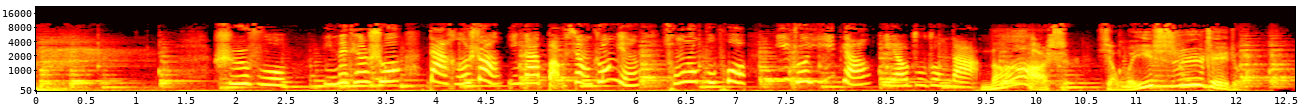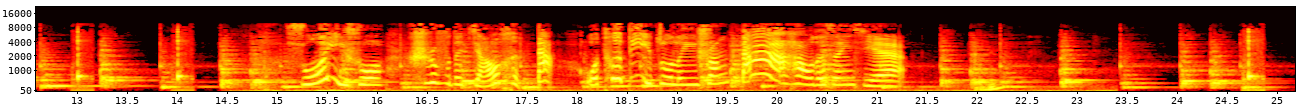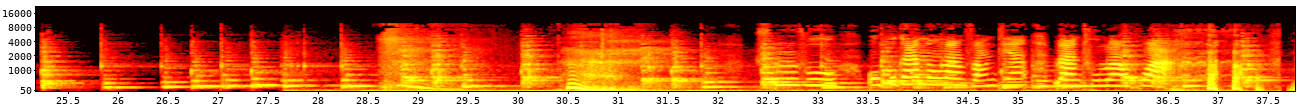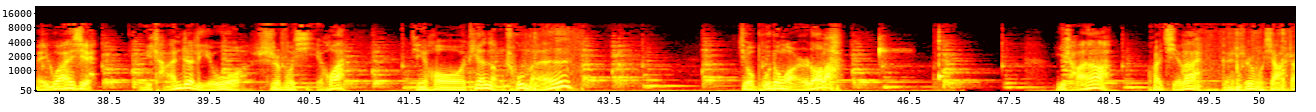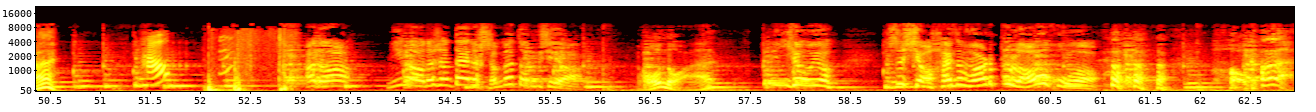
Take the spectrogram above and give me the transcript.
师傅，你那天说大和尚应该宝相庄严、从容不迫，衣着仪表也要注重的。那是像为师这种。所以说，师傅的脚很大，我特地做了一双大号的僧鞋。嗯师傅，我不该弄乱房间，乱涂乱画。哈哈，没关系，你缠着礼物，师傅喜欢。今后天冷出门就不动耳朵了。一禅啊，快起来，跟师傅下山。好，阿德，你脑袋上戴的什么东西啊？保暖。呦呦，是小孩子玩的布老虎。哈哈哈，好看。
